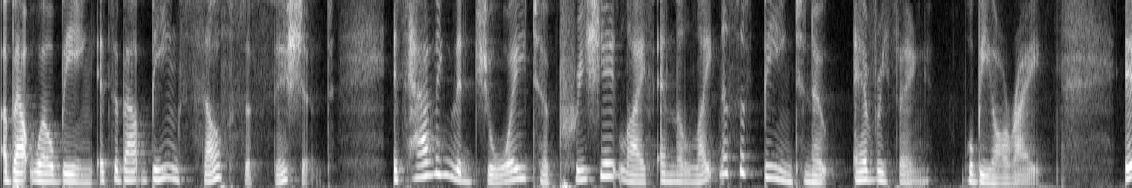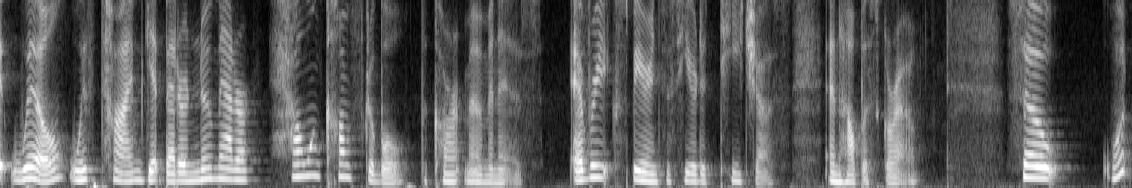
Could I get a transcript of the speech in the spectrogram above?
about well being. It's about being self sufficient. It's having the joy to appreciate life and the lightness of being to know everything will be all right. It will, with time, get better no matter how uncomfortable the current moment is. Every experience is here to teach us and help us grow. So, what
